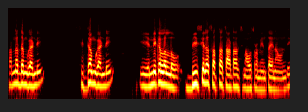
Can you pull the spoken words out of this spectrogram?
సన్నద్ధం కండి సిద్ధం కండి. ఈ ఎన్నికలలో బీసీల సత్తా చాటాల్సిన అవసరం ఎంతైనా ఉంది.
